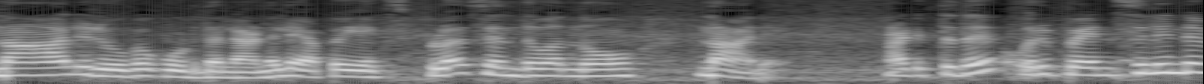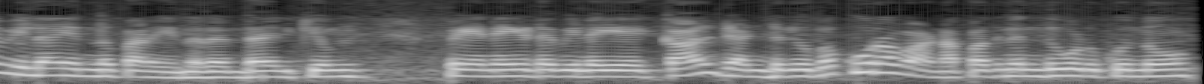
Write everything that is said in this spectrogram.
നാല് രൂപ കൂടുതലാണ് അല്ലേ അപ്പൊ എക്സ് പ്ലസ് എന്ത് വന്നു? നാല്. അടുത്തത് ഒരു പെൻസിലിന്റെ വില എന്ന് പറയുന്നത് എന്തായിരിക്കും? പേനയുടെ വിലയേക്കാൾ രണ്ട് രൂപ കുറവാണ്. അപ്പൊ അതിന് എന്ത് കൊടുക്കുന്നു?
